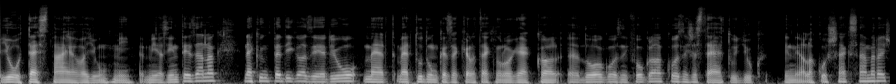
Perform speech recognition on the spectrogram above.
jó tesztpálya vagyunk mi, mi az intézának, nekünk pedig azért jó, mert, mert tudunk ezekkel a technológiákkal dolgozni, foglalkozni, és ezt el tudjuk vinni a lakosság számára is.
